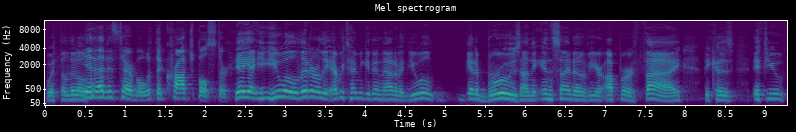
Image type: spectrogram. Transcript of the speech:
with the little yeah, that is terrible with the crotch bolster. Yeah, yeah. You, you will literally every time you get in and out of it, you will get a bruise on the inside of your upper thigh because if you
